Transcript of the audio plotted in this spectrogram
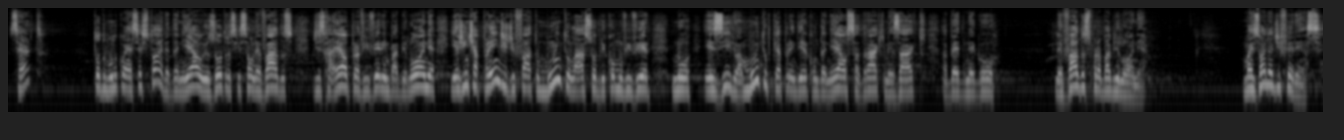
Certo? Todo mundo conhece a história, Daniel e os outros que são levados de Israel para viver em Babilônia, e a gente aprende de fato muito lá sobre como viver no exílio. Há muito que aprender com Daniel, Sadraque, Mesaque, Abednego, levados para Babilônia. Mas olha a diferença.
